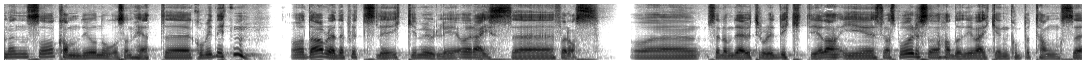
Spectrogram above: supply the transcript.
Men så kom det jo noe som het eh, covid-19. Og da ble det plutselig ikke mulig å reise for oss. Og eh, selv om de er utrolig dyktige da, i Strasbourg, så hadde de verken kompetanse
